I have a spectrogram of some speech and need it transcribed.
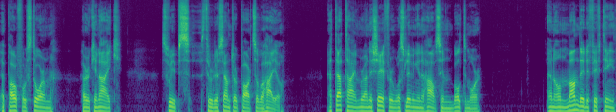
a powerful storm, Hurricane Ike, sweeps through the central parts of Ohio. At that time, Randy Shaffer was living in a house in Baltimore. And on Monday the 15th,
